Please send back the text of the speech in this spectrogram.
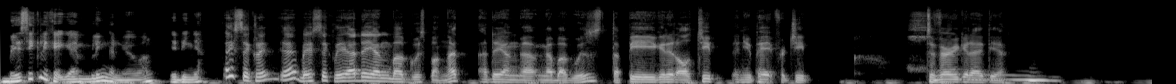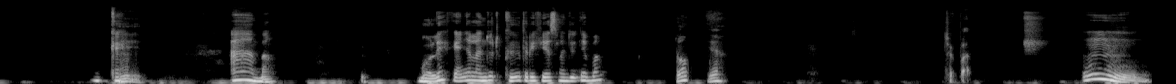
Basically kayak gambling kan ya, Bang? Jadinya. basically ya basically ada yang bagus banget, ada yang nggak nggak bagus, tapi you get it all cheap and you pay it for cheap. It's a very good idea. Hmm. Oke. Mm. Ah, Bang. Boleh kayaknya lanjut ke trivia selanjutnya, Bang? Oh ya. Coba. Hmm.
